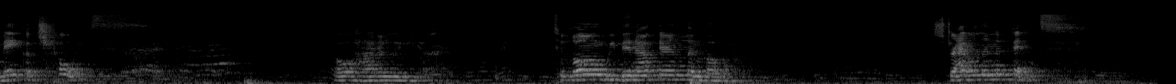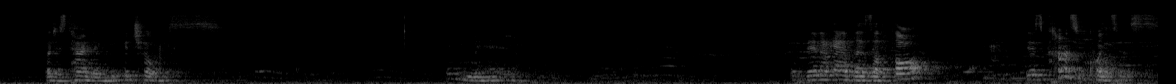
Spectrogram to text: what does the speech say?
make a choice. Oh, hallelujah. Too long we've been out there in limbo, straddling the fence. But it's time to make a choice. Amen. And then I have as a thought, there's consequences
